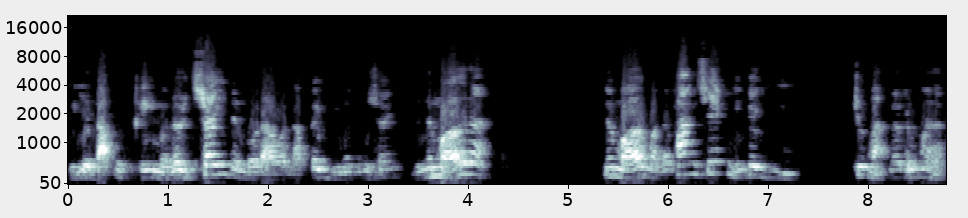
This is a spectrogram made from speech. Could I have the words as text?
Bây giờ đọc, khi mà nó xoay trên bộ đầu, đọc cái gì nó cũng xoay nó mở ra. Nó mở mà nó phán xét những cái gì trước mặt nó đúng hay là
